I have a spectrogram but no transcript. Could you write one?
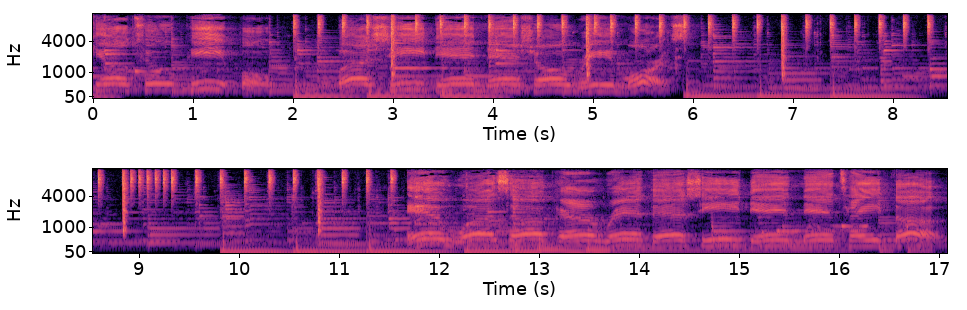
killed two people, but she didn't show remorse. She didn't take the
